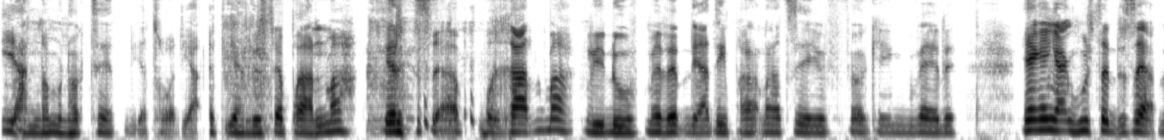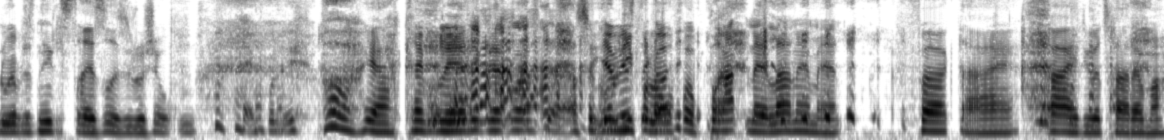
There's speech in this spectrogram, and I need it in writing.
I andre må nok tage den. Jeg tror, at jeg, at jeg har lyst til at brænde mig. Jeg har lyst til at brænde mig lige nu med den der, de brænder til fucking, hvad er det? Jeg kan ikke engang huske den dessert. Nu er jeg blevet sådan helt stresset i situationen. Åh, oh, ja, creme brulee, det glemte jeg. Og så kunne Jeg lige få lov at få brændt nallerne, mand. Fuck dig. Ej, de var trætte af mig.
